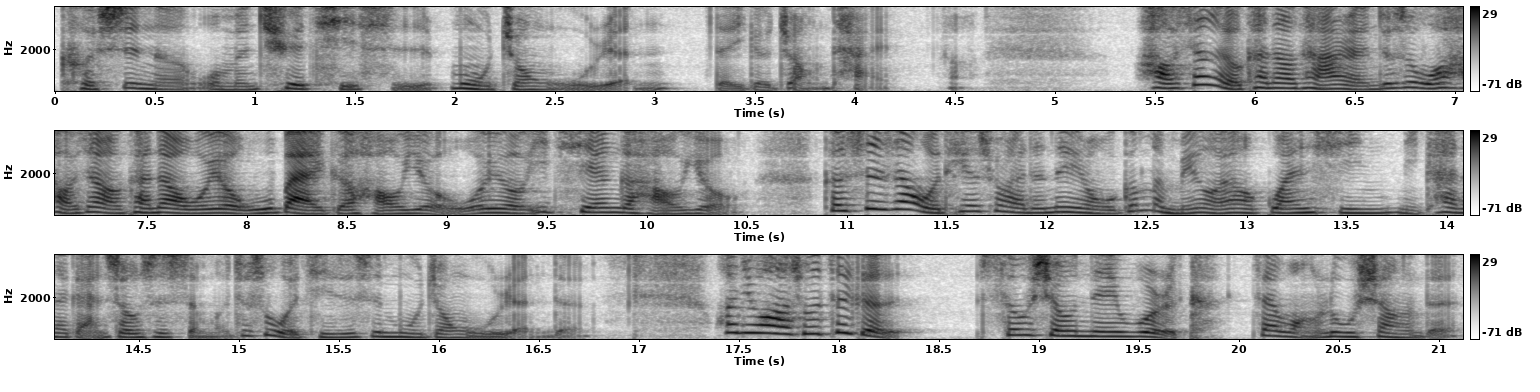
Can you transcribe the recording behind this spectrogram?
可是呢，我们却其实目中无人的一个状态。好像有看到他人，就是我好像有看到我有五百个好友，我有一千个好友，可事实上我贴出来的内容，我根本没有要关心你看的感受是什么，就是我其实是目中无人的。换句话说，这个 social network 在网络上的，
